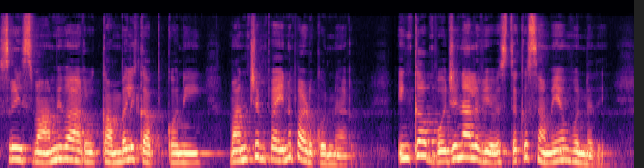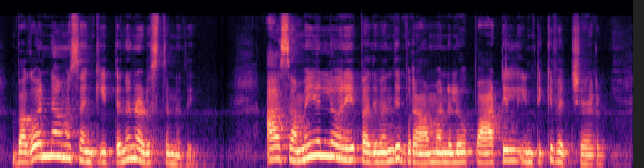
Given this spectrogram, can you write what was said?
శ్రీ స్వామివారు కంబలి కప్పుకొని మంచం పైన పడుకున్నారు. ఇంకా భోజనాల వ్యవస్థకు సమయం ఉన్నది. భగవన్నామ సంకీర్తన నడుస్తున్నది. ఆ సమయంలోనే పది మంది బ్రాహ్మణులు పాటిల్ ఇంటికి వచ్చారు.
